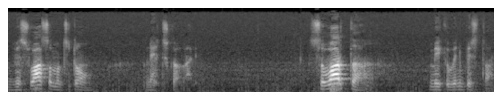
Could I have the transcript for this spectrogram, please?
విశ్వాసం ఉంచటం నేర్చుకోవాలి. సువార్త మీకు వినిపిస్తోంది.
